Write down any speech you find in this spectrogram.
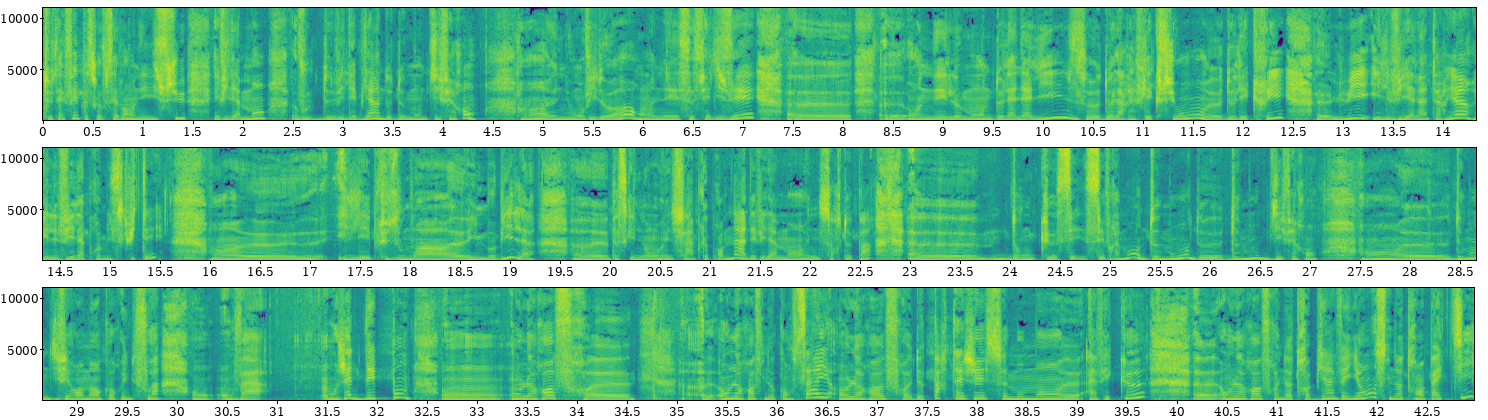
Tout à fait, parce que vous savez, on est issu, évidemment, vous le devinez bien, de deux mondes différents. Hein. nous, on vit dehors, on est socialisé, euh, euh, on est le monde de l'analyse, de la réflexion, euh, de l'écrit. Lui, il vit à l'intérieur, il vit la promiscuité. Hein, il est plus ou moins immobile, parce qu'ils n'ont une simple promenade, évidemment, ils ne sortent pas. donc, c'est vraiment deux mondes, deux mondes différents. Hein, deux mondes différents, mais encore une fois, on, va on jette des ponts, on, leur offre, euh, on leur offre nos conseils, on leur offre de partager ce moment euh, avec eux, euh, on leur offre notre bienveillance, notre empathie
